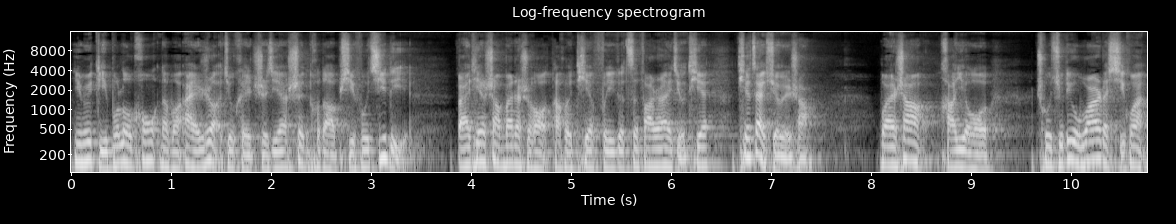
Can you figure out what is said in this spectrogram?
因为底部镂空，那么艾热就可以直接渗透到皮肤肌里。白天上班的时候，他会贴敷一个自发热艾灸贴，贴在穴位上；晚上他有出去遛弯的习惯，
